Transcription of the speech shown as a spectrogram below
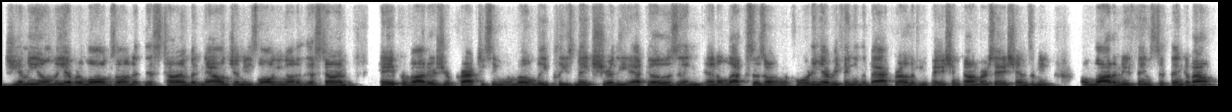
Jimmy only ever logs on at this time, but now Jimmy's logging on at this time. Hey, providers, you're practicing remotely. Please make sure the echoes and, and Alexas aren't recording everything in the background of your patient conversations. I mean, a lot of new things to think about.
